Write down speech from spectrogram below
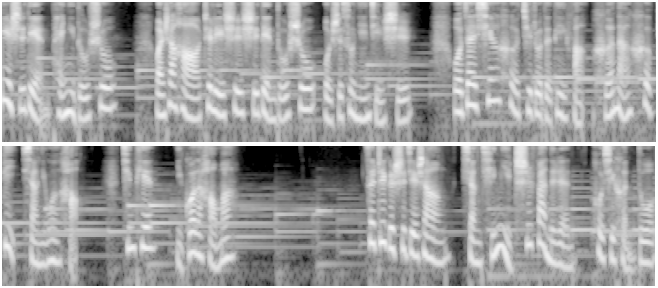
夜十点陪你读书，晚上好，这里是十点读书，我是素年锦时，我在仙鹤居住的地方河南鹤壁向你问好。今天你过得好吗？在这个世界上，想请你吃饭的人或许很多，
